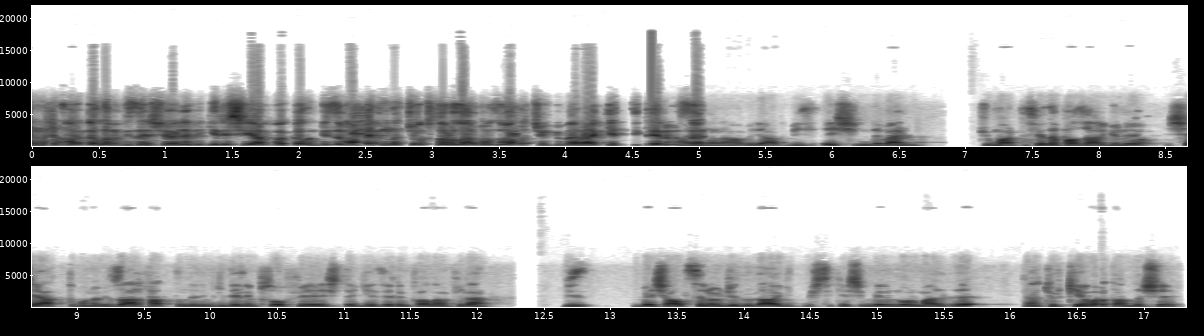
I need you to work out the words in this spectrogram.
anlat bakalım bize. Şöyle bir girişi yap bakalım. Bizim Aydın'da çok sorularımız var çünkü merak ettiklerimiz. Aynen abi ya biz eşimde ben cumartesi ya da pazar günü şey attım ona bir zarf attım dedim gidelim Sofya'ya işte gezelim falan filan. Biz 5-6 sene önce de daha gitmiştik. Eşim benim normalde yani Türkiye vatandaşı.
